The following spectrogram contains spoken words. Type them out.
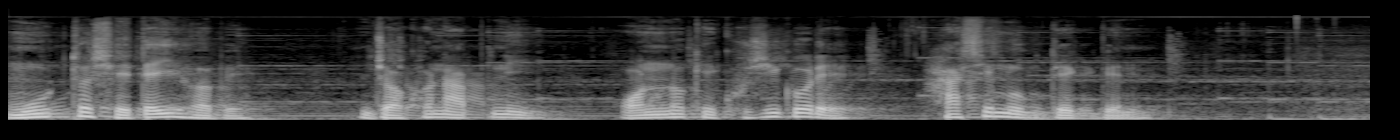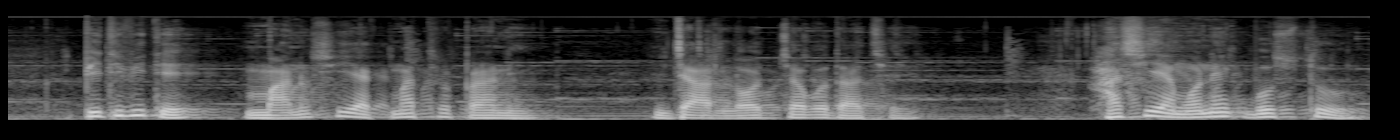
মুহূর্ত সেটাই হবে, যখন আপনি অন্যকে খুশি করে হাসি মুখ দেখবেন। পৃথিবীতে মানুষই একমাত্র প্রাণী, যার লজ্জাবোধ আছে। হাসি এমন এক বস্তু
